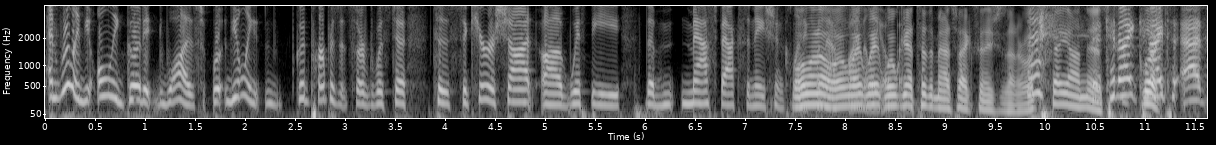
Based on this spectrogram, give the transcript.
And really, the only good it was, the only good purpose it served was to to secure a shot uh, with the the mass vaccination clinic. Well, when no, wait, finally wait, we'll get to the mass vaccination center. Let's stay on this. Can I can I Look, t- add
